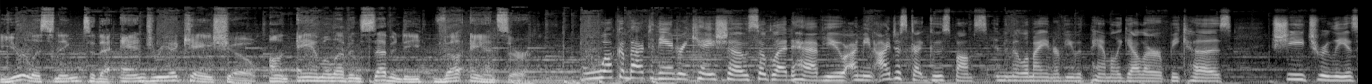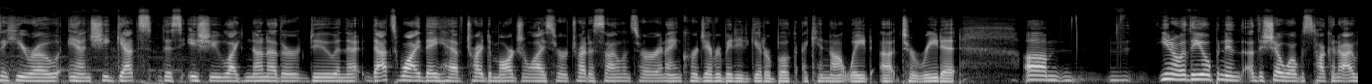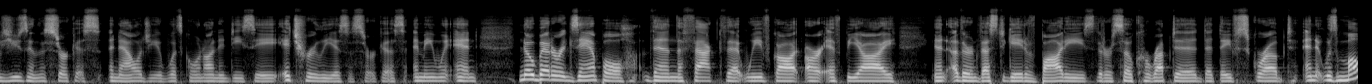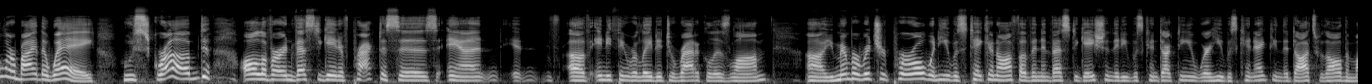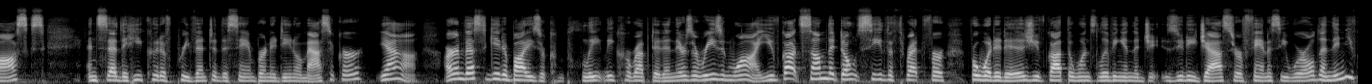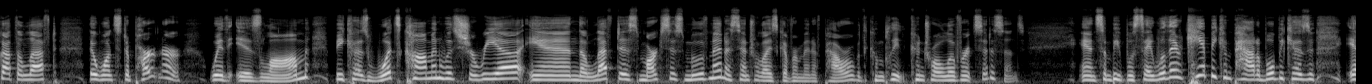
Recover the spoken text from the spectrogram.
You're listening to The Andrea Kaye Show on AM 1170, The Answer. Welcome back to the Andrea Kaye Show. So glad to have you. I mean, I just got goosebumps in the middle of my interview with Pamela Geller because she truly is a hero and she gets this issue like none other do and that that's why they have tried to marginalize her try to silence her and i encourage everybody to get her book i cannot wait uh, to read it um, th- you know, the opening of the show, I was talking, I was using the circus analogy of what's going on in DC. It truly is a circus. I mean, and no better example than the fact that we've got our FBI and other investigative bodies that are so corrupted that they've scrubbed. And it was Mueller, by the way, who scrubbed all of our investigative practices and it, of anything related to radical Islam. Uh, you remember Richard Pearl when he was taken off of an investigation that he was conducting and where he was connecting the dots with all the mosques and said that he could have prevented the San Bernardino massacre. Yeah, our investigative bodies are completely corrupted, and there's a reason why. You've got some that don't see the threat for for what it is. You've got the ones living in the J- Zuhdi Jasser fantasy world, and then you've got the left that wants to partner with Islam because what's common with Sharia and the leftist Marxist movement? A centralized government of power with complete control over its citizens. And some people say, well, there can't be compatible because,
